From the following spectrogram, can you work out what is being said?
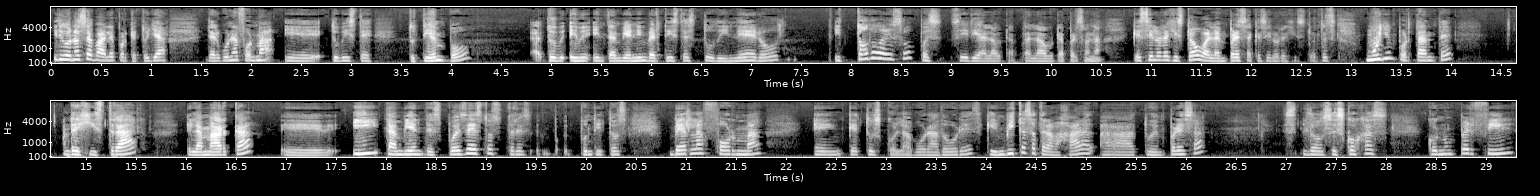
Y digo, no se vale porque tú ya de alguna forma eh, tuviste tu tiempo, eh, y, también invertiste tu dinero, y todo eso pues se iría a la otra a la otra persona que sí lo registró o a la empresa que sí lo registró entonces muy importante registrar la marca eh, y también después de estos tres puntitos, ver la forma en que tus colaboradores que invitas a trabajar a, tu empresa, los escojas con un perfil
